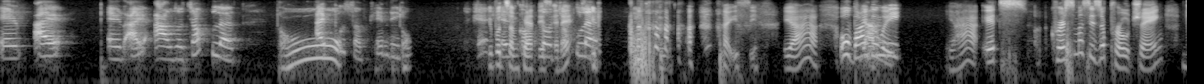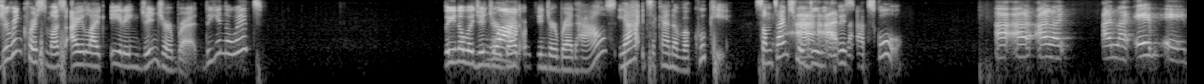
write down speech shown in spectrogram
and I and I out the chocolate. I Oh, put some candy. Oh. You put some candies in it? I see. Yeah. Oh, by the way, yeah, it's Christmas is approaching. During Christmas, I like eating gingerbread. Do you know it? Do you know a gingerbread or gingerbread house? Yeah, it's a kind of a cookie. Sometimes we're I- doing I this at school. I, I, I like I like M M.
